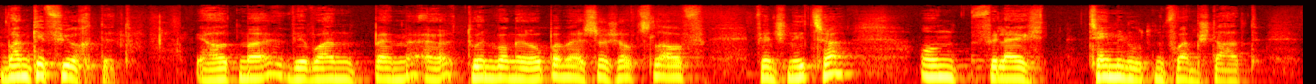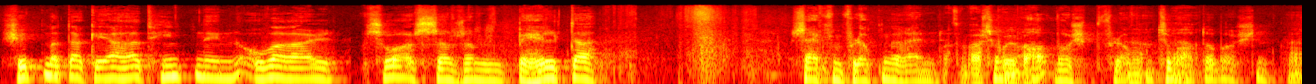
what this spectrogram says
waren gefürchtet. Er hat mal, wir waren beim äh, Turnwagen-Europameisterschaftslauf für den Schnitzer und vielleicht zehn Minuten vor dem Start schüttet mir der Gerhard hinten in Overall so aus so einem Behälter Seifenflocken rein. Also Waschpulver. Zum Waschflocken, ja, zum ja. Autowaschen. Ja.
